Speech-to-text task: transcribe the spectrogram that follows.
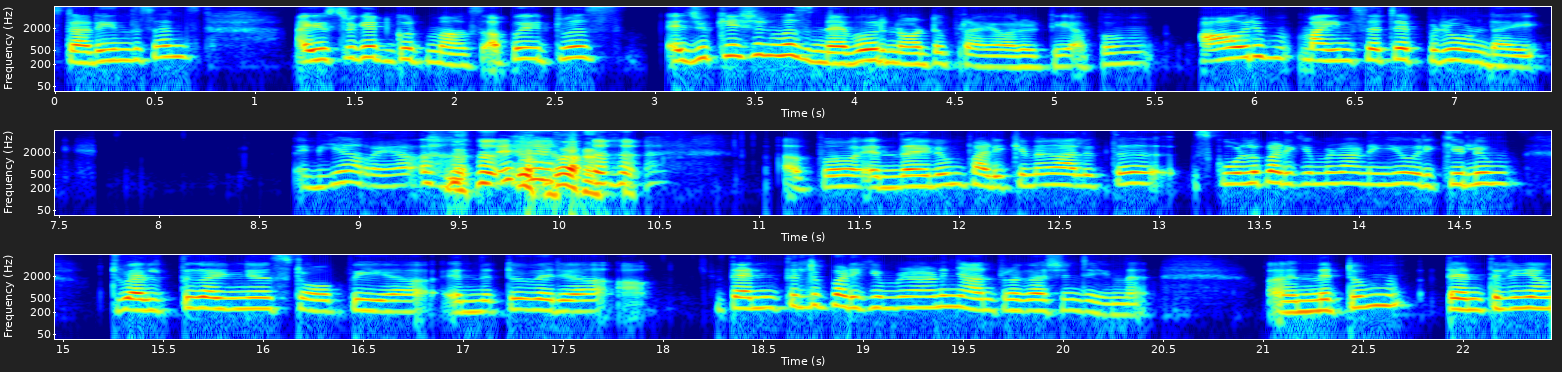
study in the sense I use to get good marks അപ്പോൾ it was education was never not a priority അപ്പം ആ ഒരു മൈൻഡ് സെറ്റ് എപ്പോഴും ഉണ്ടായി. എനിക്കറിയാം. അപ്പോൾ എന്തായാലും പഠിക്കുന്ന കാലത്ത് സ്കൂളിൽ പഠിക്കുമ്പോഴാണെങ്കിൽ ഒരിക്കലും ട്വൽത്ത് കഴിഞ്ഞ് സ്റ്റോപ്പ് ചെയ്യുക എന്നിട്ട് വരിക ടെൻത്തിൽ പഠിക്കുമ്പോഴാണ് ഞാൻ പ്രകാശം ചെയ്യുന്നത്. എന്നിട്ടും ടെൻത്തിൽ ഞാൻ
